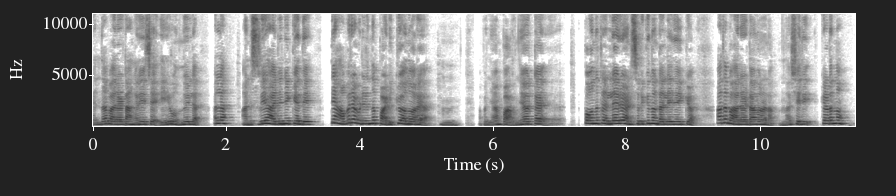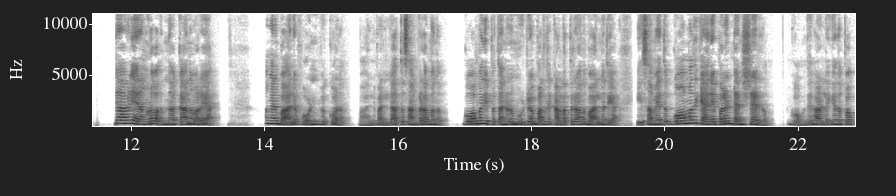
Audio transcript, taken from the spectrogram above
എന്താ ബാലേട്ട അങ്ങനെ ചോദിച്ചാൽ ഏ ഒന്നുമില്ല. അല്ല അനുശ്രീ ആര്യനൊക്കെ എന്തേ? ദേ അവരവിടെ ഇരുന്ന് പഠിക്കുവാന്ന് പറയാ. അപ്പൊ ഞാൻ പറഞ്ഞിട്ട് പോന്നിട്ട് എല്ലാവരും അനുസരിക്കുന്നുണ്ടല്ലേ എന്ന് ചോദിക്കുക അത് ബാലേട്ടാന്ന് പറയണം. എന്നാ ശരി കിടന്നോ. രാവിലെ ഞാൻ അങ്ങോട്ട് വന്നേക്കാന്ന് പറയാം. അങ്ങനെ ബാല ഫോണിൽ വെക്കുവാണ്. ബാലിന് വല്ലാത്ത സങ്കടം വന്നു. ഗോമതി ഇപ്പൊ തന്നോട് മുഴുവൻ പറഞ്ഞ കള്ളത്തരാന്ന് ബാലിനറിയാം. ഈ സമയത്ത് ഗോമതിക്ക് അതിനേക്കാളും ടെൻഷനായിരുന്നു ഗോമതി ഹാളിലേക്ക് വന്നപ്പം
